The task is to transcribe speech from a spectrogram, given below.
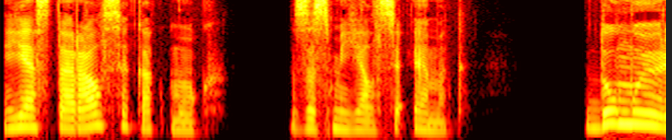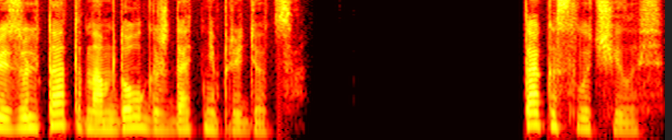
«Я старался как мог», — засмеялся Эммет. «Думаю, результата нам долго ждать не придется. Так и случилось.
